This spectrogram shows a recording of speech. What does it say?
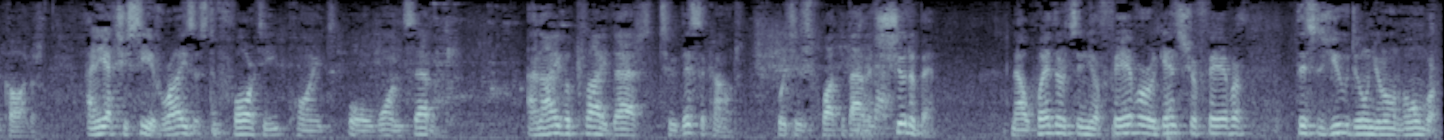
I'd call it. And you actually see it rises to 40.017. And I've applied that to this account, which is what the balance should have been. Now, whether it's in your favour or against your favour, this is you doing your own homework.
